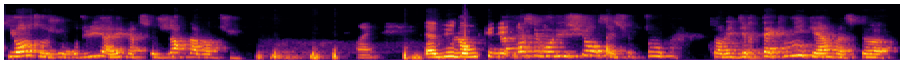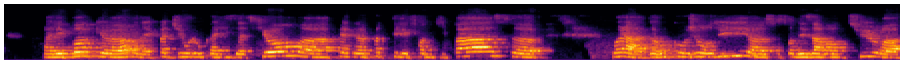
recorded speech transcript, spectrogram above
qui osent aujourd'hui aller vers ce genre d'aventure. Ouais. Tu as vu donc une. La grosse évolution, c'est surtout, j'ai envie de dire, technique, hein, parce que à l'époque, hein, on n'avait pas de géolocalisation, à peine pas de téléphone qui passe. voilà, donc aujourd'hui, ce sont des aventures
